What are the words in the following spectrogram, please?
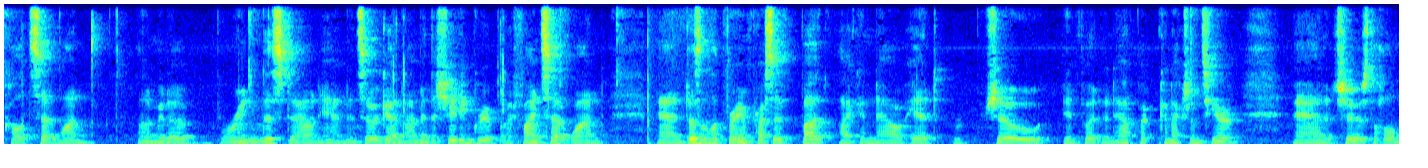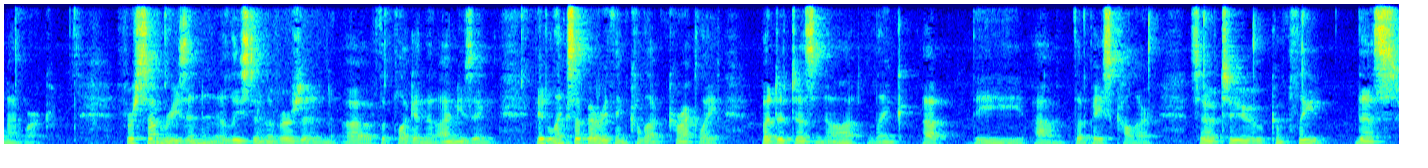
called set one. And I'm going to bring this down in. And so again, I'm in the shading group. I find set one and it doesn't look very impressive, but I can now hit show input and output connections here and it shows the whole network. For some reason, at least in the version of the plugin that I'm using, it links up everything correctly, but it does not link up the, um, the base color. So to complete this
